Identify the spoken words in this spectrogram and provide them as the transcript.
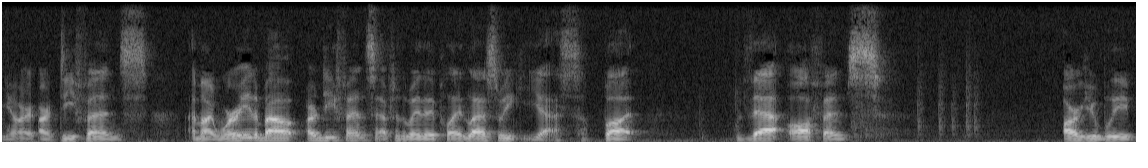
you know, our, our defense. Am I worried about our defense after the way they played last week? Yes, but that offense arguably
